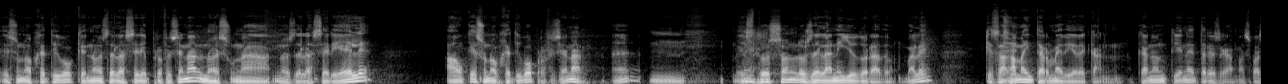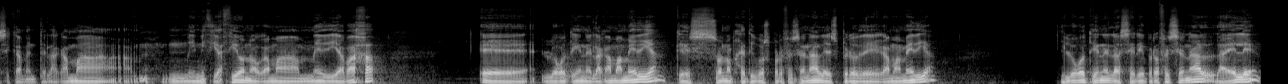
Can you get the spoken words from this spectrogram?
Es un objetivo que no es de la serie profesional, no es, una, no es de la serie L, aunque es un objetivo profesional. ¿eh? Mm, Estos son los del anillo dorado, ¿vale? Que es la gama intermedia de Canon. Canon tiene tres gamas, básicamente. La gama iniciación o gama media-baja. Eh, luego tiene la gama media, que son objetivos profesionales, pero de gama media. Y luego tiene la serie profesional, la L,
